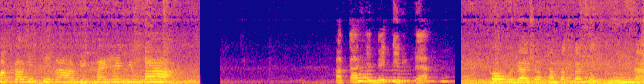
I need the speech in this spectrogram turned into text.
ปากกาไม่ติดอะ มีใครให้ยืมบ้าง ปากกาเขียนไม่ติดอีกแล้ว ก็อุดาชอบทำปากกาตกพื้นนี่นะ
